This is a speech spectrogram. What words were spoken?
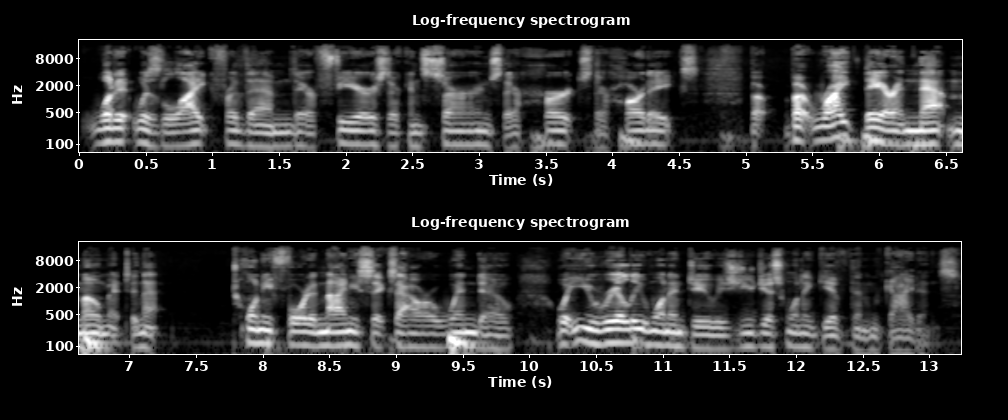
what it was like for them, their fears, their concerns, their hurts, their heartaches. But but right there in that moment, in that 24 to 96 hour window, what you really want to do is you just want to give them guidance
